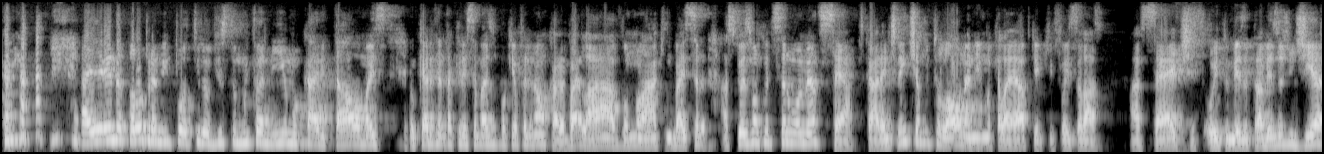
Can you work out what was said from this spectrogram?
Aí ele ainda falou para mim, pô, Túlio, eu visto muito animo, cara, e tal, mas eu quero tentar crescer mais um pouquinho. Eu falei, não, cara, vai lá, vamos lá, que vai ser. As coisas vão acontecer no momento certo, cara. A gente nem tinha muito LOL na animo naquela época, que foi, sei lá, há sete, oito meses. Talvez hoje em dia,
